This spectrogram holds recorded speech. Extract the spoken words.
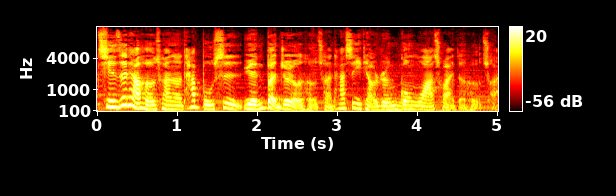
其实这条河川呢，它不是原本就有的河川，它是一条人工挖出来的河川。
